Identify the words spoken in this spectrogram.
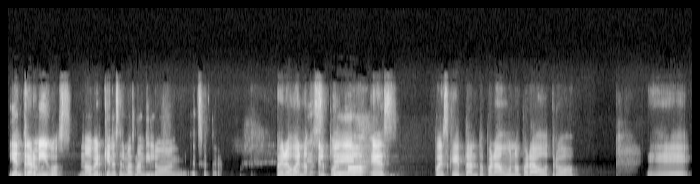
Y entre Pero bueno. amigos, ¿no? Ver quién es el más mandilón, etcétera. Pero bueno, el Este- punto es pues que tanto para uno, para otro, eh,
